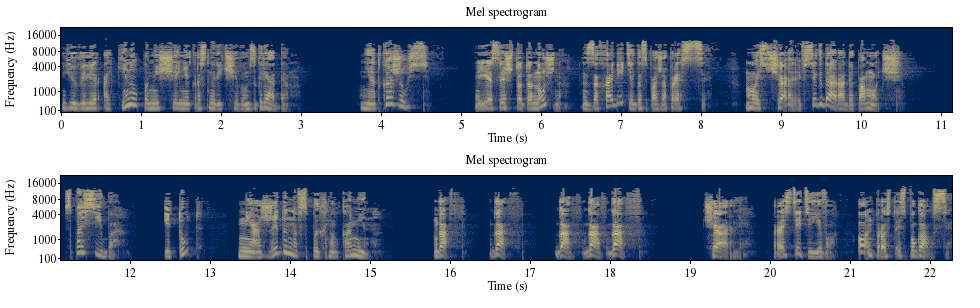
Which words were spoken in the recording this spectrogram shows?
Ювелир окинул помещение красноречивым взглядом. «Не откажусь». «Если что-то нужно, заходите, госпожа Прессы. Мы с Чарли всегда рады помочь». «Спасибо». И тут неожиданно вспыхнул камин. «Гав, гав, гав, гав, гав!» «Чарли, простите его, он просто испугался.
